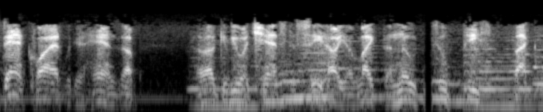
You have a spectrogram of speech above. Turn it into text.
Stand quiet with your hands up. Or I'll give you a chance to see how you like the new two-piece backbone.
